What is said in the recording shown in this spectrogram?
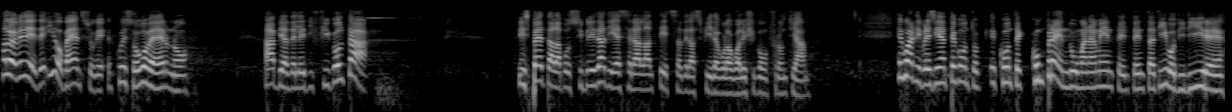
Allora, vedete, io penso che questo governo abbia delle difficoltà rispetto alla possibilità di essere all'altezza della sfida con la quale ci confrontiamo. E guardi, Presidente Conte, comprendo umanamente il tentativo di dire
